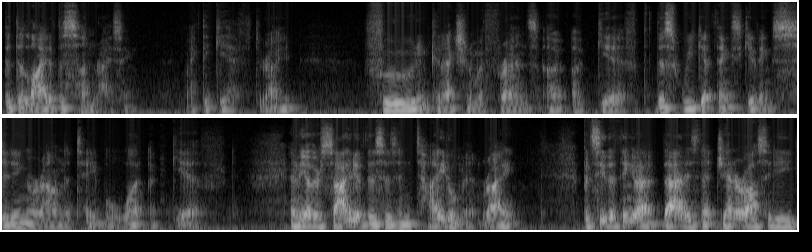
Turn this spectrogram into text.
The delight of the sun rising, like the gift, right? Food and connection with friends, a, a gift. This week at Thanksgiving, sitting around the table, what a gift. And the other side of this is entitlement, right? But see, the thing about that is that generosity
